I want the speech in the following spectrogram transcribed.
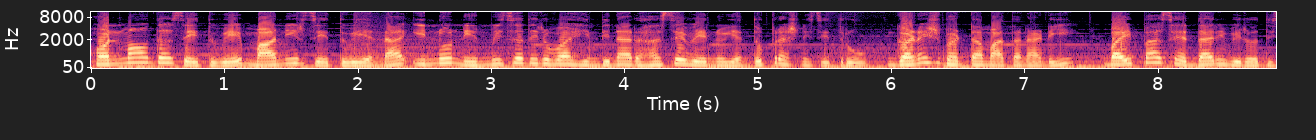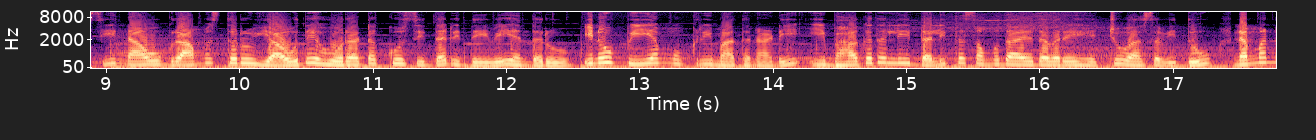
ಹೊನ್ಮಾವದ ಸೇತುವೆ, ಮಾನೀರ್ ಸೇತುವೆಯನ್ನ ಇನ್ನೂ ನಿರ್ಮಿಸದಿರುವ ಹಿಂದಿನ ರಹಸ್ಯವೇನು ಎಂದು ಪ್ರಶ್ನಿಸಿದ್ರು. ಗಣೇಶ್ ಭಟ್ಟ ಮಾತನಾಡಿ, ಬೈಪಾಸ್ ಹೆದ್ದಾರಿ ವಿರೋಧಿಸಿ ನಾವು ಗ್ರಾಮಸ್ಥರು ಯಾವುದೇ ಹೋರಾಟಕ್ಕೂ ಸಿದ್ಧರಿದ್ದೇವೆ ಎಂದರು. ಇನ್ನು ಪಿಎಂ ಮುಕ್ರಿ ಮಾತನಾಡಿ, ಈ ಭಾಗದಲ್ಲಿ ದಲಿತ ಸಮುದಾಯದವರೇ ಹೆಚ್ಚು ವಾಸವಿದ್ದು, ನಮ್ಮನ್ನ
